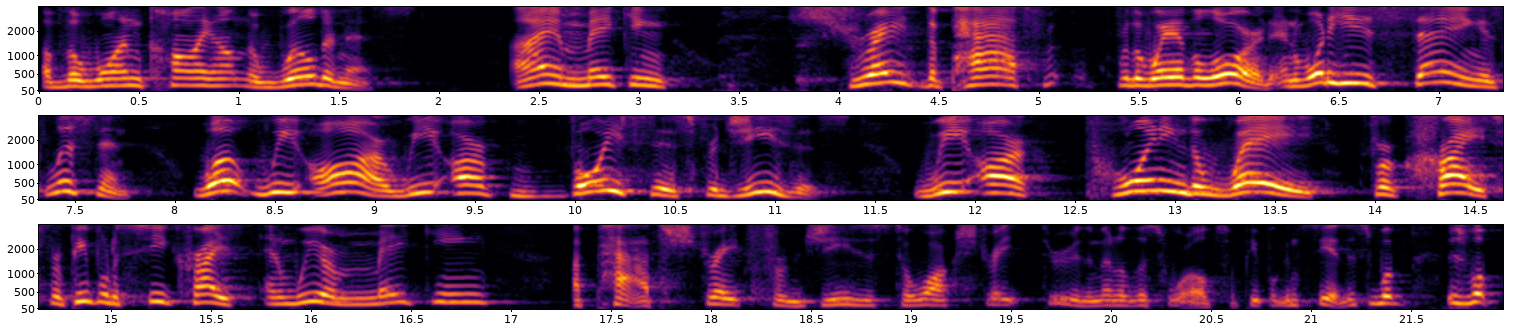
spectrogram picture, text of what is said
of the one calling out in the wilderness. I am making straight the path for the way of the Lord. And what he is saying is listen, what we are, we are voices for Jesus. We are pointing the way for Christ, for people to see Christ, and we are making a path straight for Jesus to walk straight through the middle of this world so people can see it. This is what, this is what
